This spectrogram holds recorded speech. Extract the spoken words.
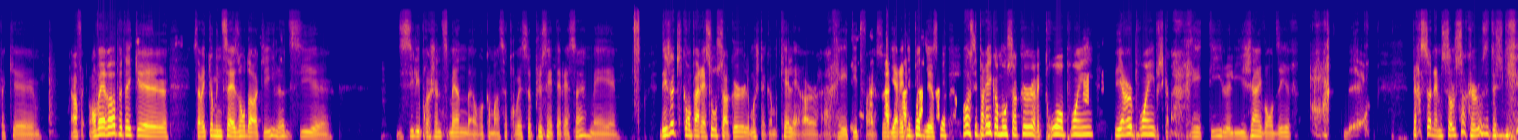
Fait que, enfin, on verra. Peut-être que ça va être comme une saison d'hockey d'ici. Euh, d'ici les prochaines semaines, ben, on va commencer à trouver ça plus intéressant. Mais déjà qu'ils comparaient ça au soccer, moi j'étais comme quelle erreur, arrêtez de faire ça. Ils n'arrêtaient pas de dire ça. Oh, c'est pareil comme au soccer avec trois points, puis un point, puis je suis comme arrêtez, les gens ils vont dire Personne n'aime ça le soccer aux États-Unis.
